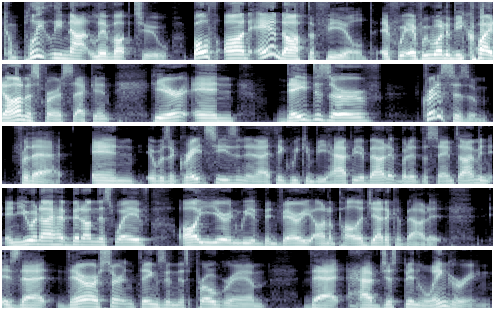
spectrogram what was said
completely not live up to, both on and off the field. If we if we want to be quite honest for a second here, and they deserve criticism for that. And it was a great season, and I think we can be happy about it. But at the same time, and, and you and I have been on this wave all year, and we have been very unapologetic about it, is that there are certain things in this program that have just been lingering.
